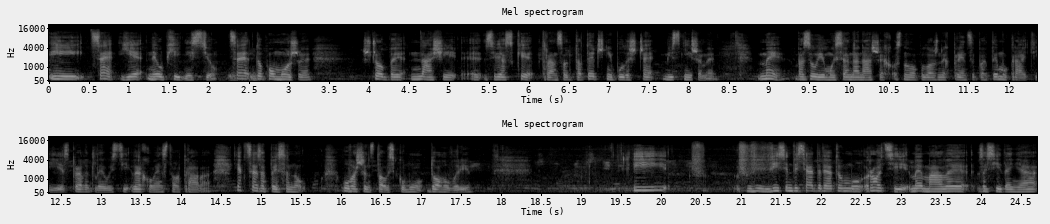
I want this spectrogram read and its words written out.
І це є необхідністю. Це допоможе, щоб наші е, зв'язки трансатлантичні були ще міцнішими. Ми базуємося на наших основоположних принципах демократії, справедливості, верховенства права, як це записано у Вашингтонському договорі. І в- в 89-му році ми мали засідання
